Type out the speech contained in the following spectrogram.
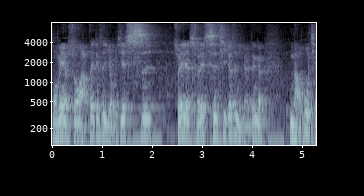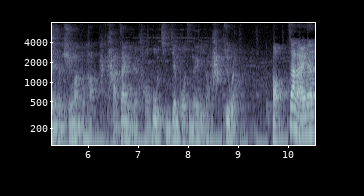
我们有说啊，这就是有一些湿。所谓的所谓湿气，就是你的那个脑部浅层的循环不好，它卡在你的头部、颈肩、脖子那个地方卡住了。好，再来呢，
